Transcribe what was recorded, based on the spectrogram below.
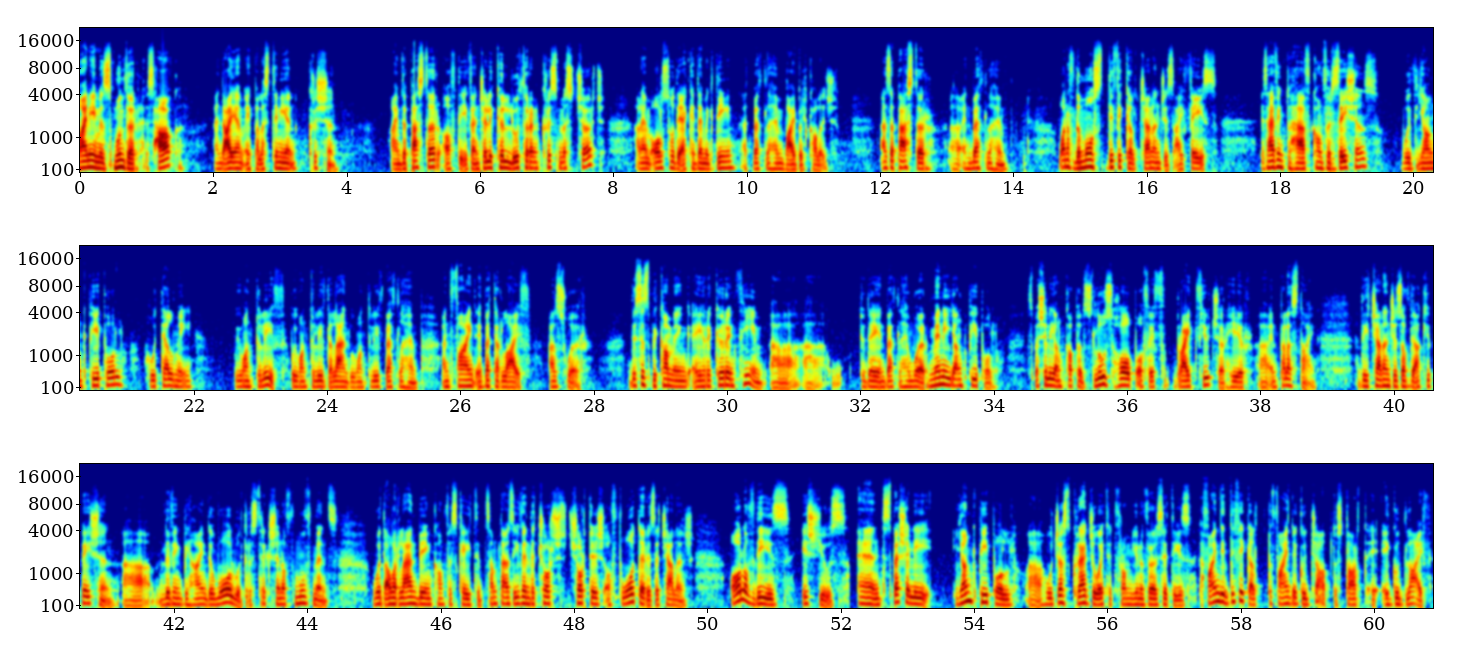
My name is Munther Isaac, and I am a Palestinian Christian. I am the pastor of the Evangelical Lutheran Christmas Church, and I am also the academic dean at Bethlehem Bible College. As a pastor uh, in Bethlehem, one of the most difficult challenges I face is having to have conversations with young people who tell me we want to leave, we want to leave the land, we want to leave Bethlehem and find a better life elsewhere. This is becoming a recurring theme uh, uh, today in Bethlehem, where many young people, especially young couples, lose hope of a bright future here uh, in Palestine. The challenges of the occupation, uh, living behind the wall with restriction of movements, with our land being confiscated, sometimes even the shortage of water is a challenge. All of these issues, and especially young people uh, who just graduated from universities find it difficult to find a good job, to start a, a good life.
